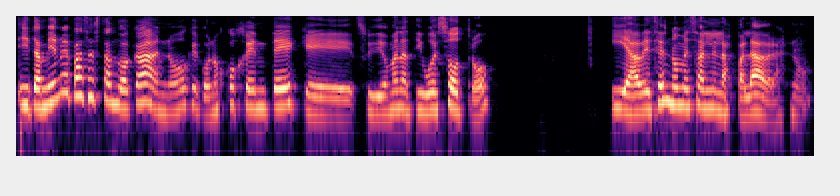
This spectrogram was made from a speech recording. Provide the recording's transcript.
Y también me pasa estando acá, ¿no? Que conozco gente que su idioma nativo es otro y a veces no me salen las palabras, ¿no?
